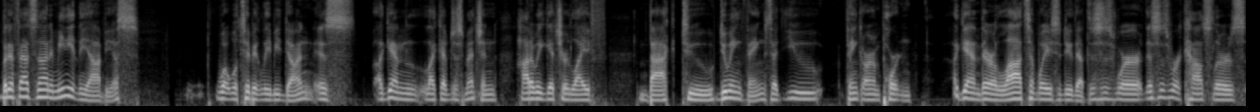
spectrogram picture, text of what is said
But if that's not immediately obvious, what will typically be done is again, like I've just mentioned, how do we get your life back to doing things that you think are important? Again, there are lots of ways to do that. This is where this is where counselors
